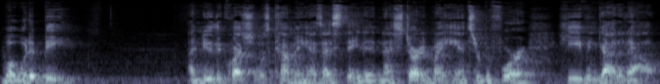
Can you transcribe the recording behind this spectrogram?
what would it be? I knew the question was coming, as I stated, and I started my answer before he even got it out.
